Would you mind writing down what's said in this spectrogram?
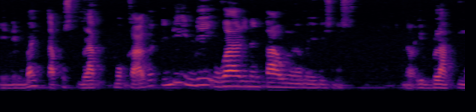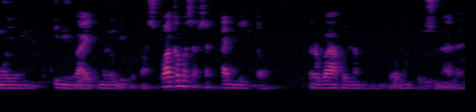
in-invite tapos block mo kagad hindi hindi ugali ng tao na may business no, i-block mo yung in-invite mo na hindi papasok. Huwag ka masasaktan dito. Trabaho lang ito ng personalan.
